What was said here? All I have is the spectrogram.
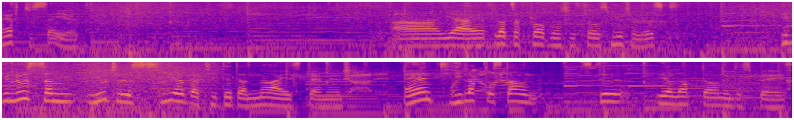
Have to say it. Uh, yeah, I have lots of problems with those Mutalisks. He will lose some Mutalisks here, but he did a nice damage. And he locked us down. Still, we are locked down in the space.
